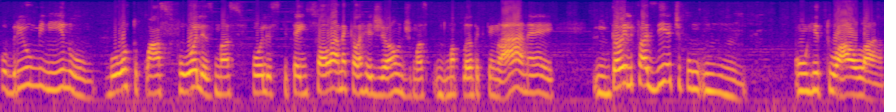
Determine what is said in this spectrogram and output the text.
cobriu o menino morto com as folhas, umas folhas que tem só lá naquela região de uma, de uma planta que tem lá, né? E, então ele fazia tipo um, um ritual lá.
